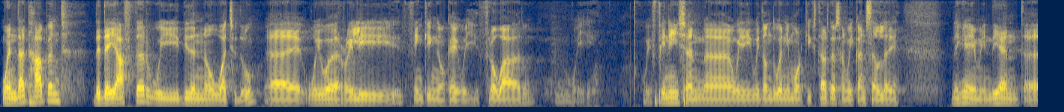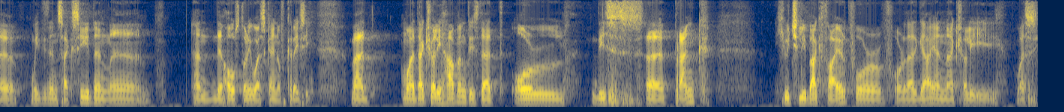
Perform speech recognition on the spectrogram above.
when that happened, the day after, we didn't know what to do. Uh, we were really thinking, okay, we throw out, we we finish, and uh, we we don't do any more Kickstarters, and we cancel the the game. In the end, uh, we didn't succeed, and uh, and the whole story was kind of crazy. But what actually happened is that all this uh, prank hugely backfired for for that guy, and actually was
